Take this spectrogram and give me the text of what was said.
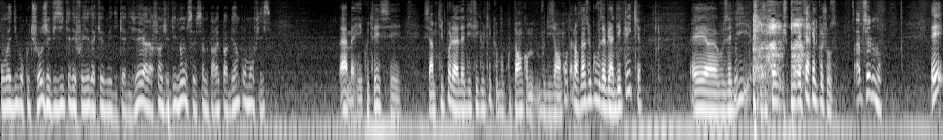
on m'a dit beaucoup de choses. J'ai visité des foyers d'accueil médicalisés. À la fin, j'ai dit non, ça ne me paraît pas bien pour mon fils. Ah, ben écoutez, c'est c'est un petit peu la, difficulté que beaucoup de parents, comme vous disiez, rencontrent. Alors d'un seul coup, vous avez un déclic et euh, vous avez dit, je, pourrais faire quelque chose. Absolument. Et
